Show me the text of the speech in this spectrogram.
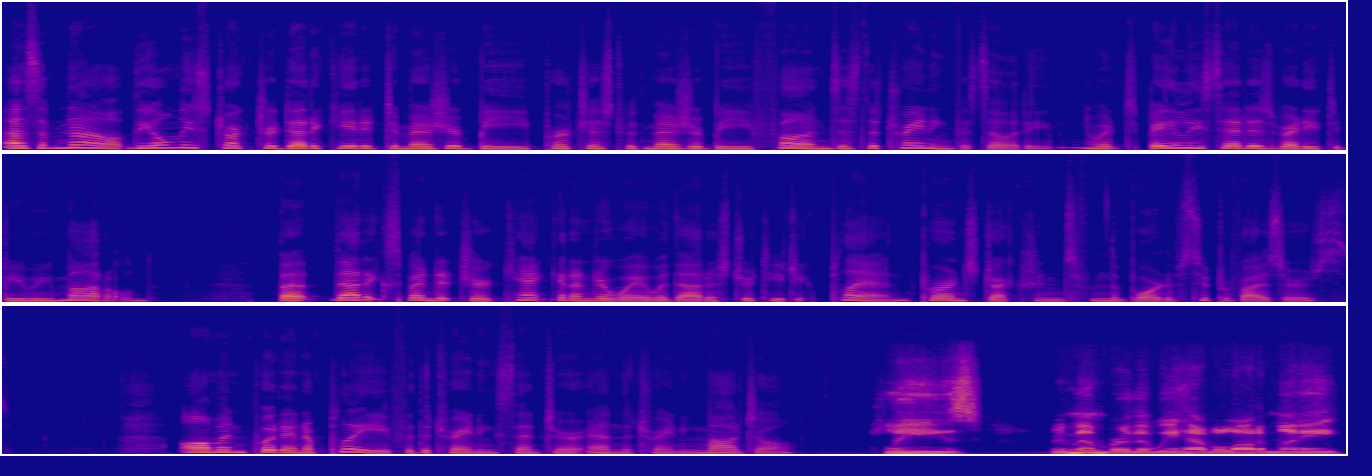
As of now, the only structure dedicated to Measure B purchased with Measure B funds is the training facility, which Bailey said is ready to be remodeled. But that expenditure can't get underway without a strategic plan, per instructions from the Board of Supervisors. Allman put in a plea for the training center and the training module. Please remember that we have a lot of money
